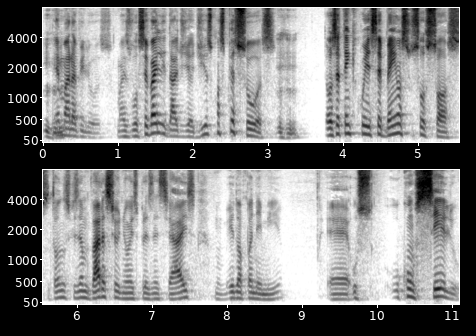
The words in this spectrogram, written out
Uhum. é maravilhoso, mas você vai lidar dia a dia com as pessoas. Uhum. Então você tem que conhecer bem os seus sócios. Então nós fizemos várias reuniões presenciais no meio da pandemia. É, os- o conselho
